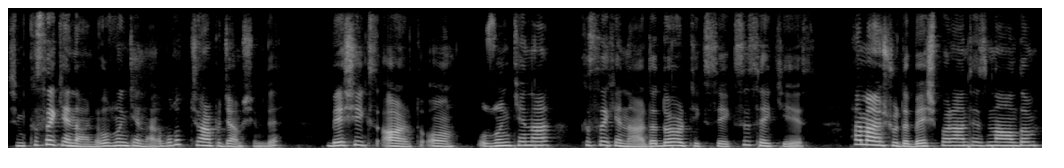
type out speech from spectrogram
Şimdi kısa kenarını uzun kenarını bulup çarpacağım şimdi. 5x artı 10 uzun kenar. Kısa kenarda 4x eksi 8. Hemen şurada 5 parantezini aldım.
